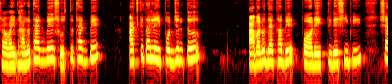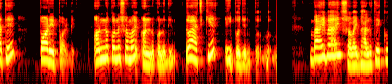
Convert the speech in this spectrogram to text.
সবাই ভালো থাকবে, সুস্থ থাকবে। আজকে তাহলে এই পর্যন্ত। আবারও দেখাবে পরে একটি রেসিপির সাথে পরের পর্বে। অন্য কোনো সময়, অন্য কোনো দিন। তো আজকে এই পর্যন্ত। বাই বাই, সবাই ভালো থেকো,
